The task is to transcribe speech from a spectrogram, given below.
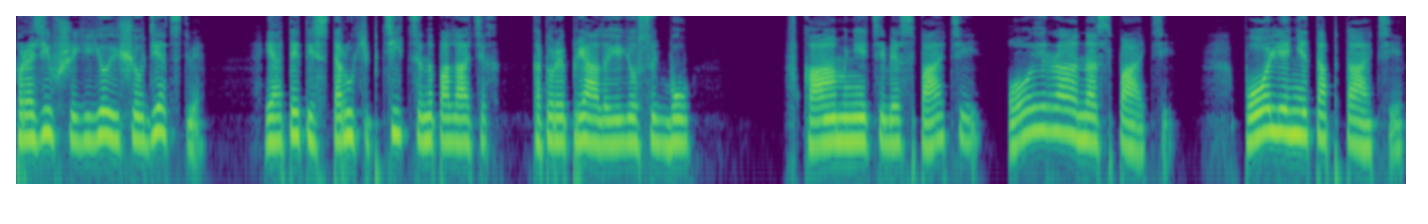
поразившей ее еще в детстве, и от этой старухи-птицы на палатях, которая пряла ее судьбу. «В камне тебе спати, Ой, рано спати, поле не топтати,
